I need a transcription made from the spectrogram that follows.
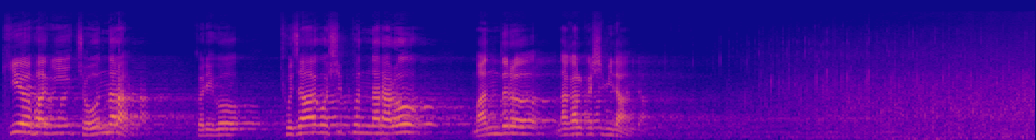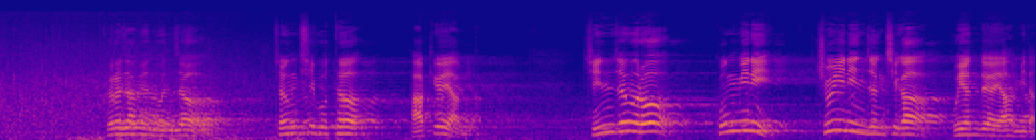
기업하기 좋은 나라 그리고 투자하고 싶은 나라로 만들어 나갈 것입니다. 그러자면 먼저 정치부터 바뀌어야 합니다. 진정으로 국민이 주인인 정치가 구현되어야 합니다.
